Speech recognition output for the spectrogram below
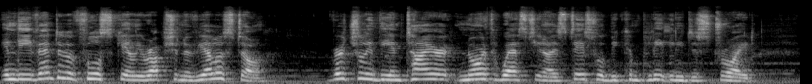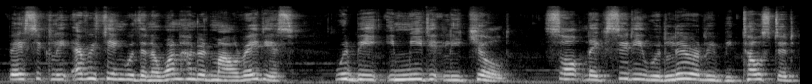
In the event of a full scale eruption of Yellowstone, virtually the entire northwest United States will be completely destroyed. Basically, everything within a 100 mile radius would be immediately killed. Salt Lake City would literally be toasted,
